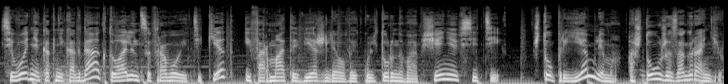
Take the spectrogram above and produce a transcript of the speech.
Сегодня как никогда актуален цифровой этикет и форматы вежливого и культурного общения в сети. Что приемлемо, а что уже за гранью.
